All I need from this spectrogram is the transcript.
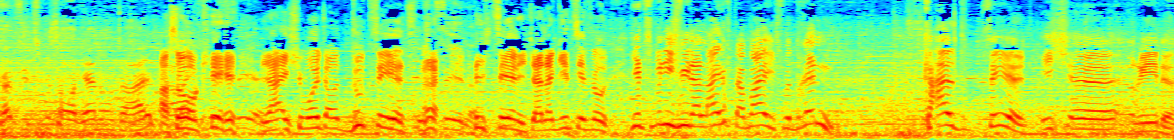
Kannst die Zuschauer gerne unterhalten. Ach so, ich okay. Ja, ich wollte auch, du zählst. Ne? Ich zähle. Ich zähle nicht. Ja, dann geht's jetzt los. Jetzt bin ich wieder live dabei. Ich bin drin. Karl zählt. Ich äh, rede.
